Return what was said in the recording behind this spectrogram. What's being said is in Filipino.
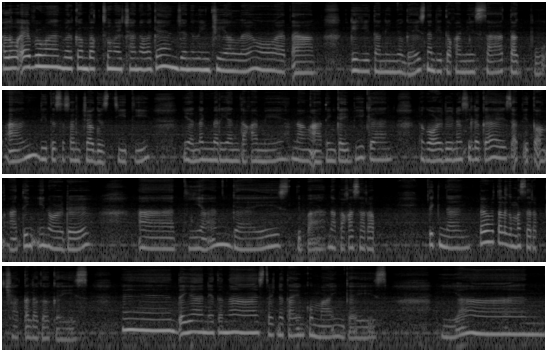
Hello everyone! Welcome back to my channel again, Janeline Gia Leo. At uh, nakikita ninyo guys, nandito kami sa Tagpuan, dito sa Santiago City. Yan, nagmerienda kami ng ating kaibigan. Nag-order na sila guys at ito ang ating in-order. At yan guys, ba? Napakasarap tignan. Pero talaga masarap siya talaga guys. And, ayan, ito na. Start na tayong kumain, guys. Ayan.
